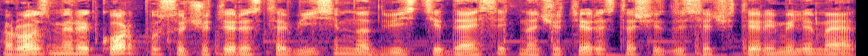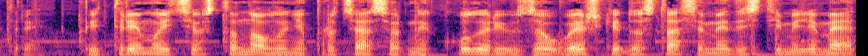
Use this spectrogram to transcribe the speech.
Розміри корпусу 408 на 210 на 464 мм. Підтримується встановлення процесорних кулерів заввишки до 170 мм.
